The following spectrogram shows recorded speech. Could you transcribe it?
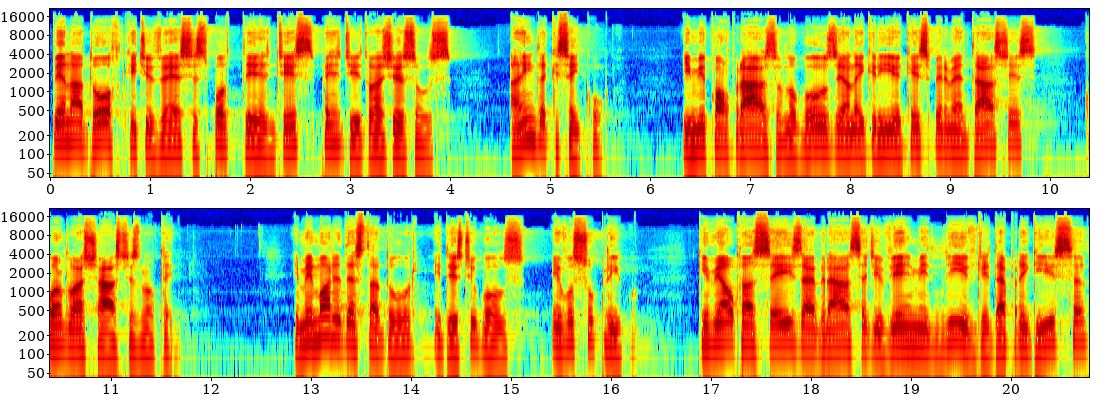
pela dor que tivestes por terdes perdido a Jesus, ainda que sem culpa, e me comprazo no gozo e alegria que experimentastes quando achastes no templo. Em memória desta dor e deste gozo, eu vos suplico que me alcanceis a graça de ver-me livre da preguiça,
